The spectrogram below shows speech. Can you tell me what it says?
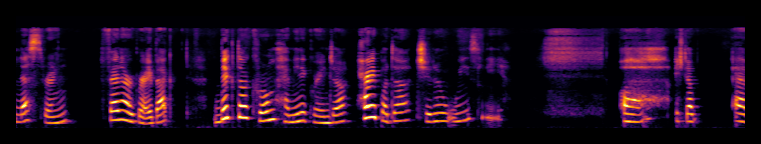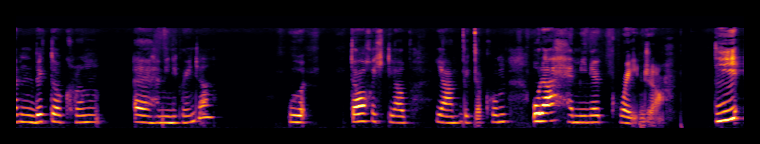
Lestring, Fenner Greyback, Victor Krumm, Hermine Granger, Harry Potter, Ginny Weasley. Oh, ich glaube, ähm, Victor Krumm, äh, Hermine Granger? Oh, doch, ich glaube, ja, Victor Krumm oder Hermine Granger. Die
